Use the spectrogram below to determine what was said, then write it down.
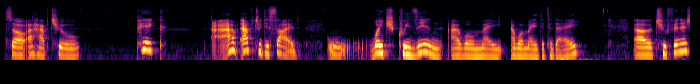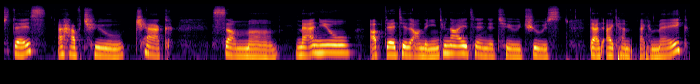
So I have to pick, I have to decide which cuisine I will make. I will make today. Uh, to finish this, I have to check some uh, menu updated on the internet and to choose that I can I can make,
